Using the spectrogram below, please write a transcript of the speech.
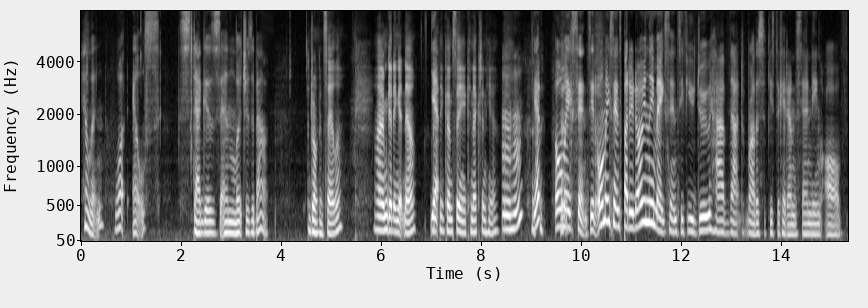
Helen, what else staggers and lurches about? A drunken sailor. I'm getting it now. I think I'm seeing a connection here. Mm-hmm. Yep, all makes sense. It all makes sense, but it only makes sense if you do have that rather sophisticated understanding of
